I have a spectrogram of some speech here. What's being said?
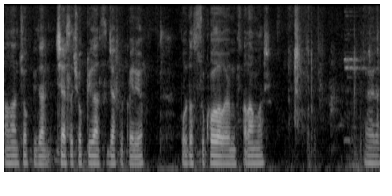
Alan çok güzel. İçerisi çok güzel sıcaklık veriyor. Burada su kolalarımız falan var. Öyle.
